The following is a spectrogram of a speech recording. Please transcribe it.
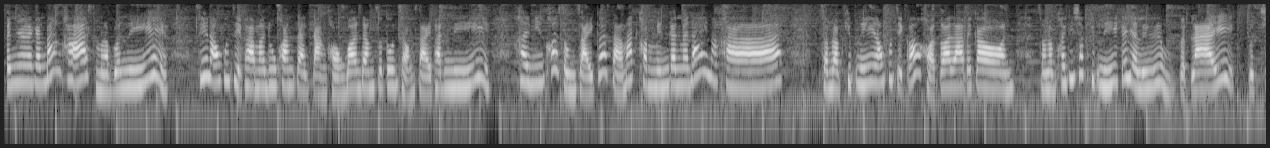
เป็นยังไงกันบ้างคะสำหรับวันนี้ ที่น้องฟูจิพามาดูความแตกต่างของบอลดำสตูลสองสายพันธุ์นี้ ใครมีข้อสงสัยก็สามารถคอมเมนต์กันมาได้นะคะสำหรับคลิปนี้น้องฟูจิก็ขอตัวลาไปก่อนสำหรับใครที่ชอบคลิปนี้ก็อย่าลืม กดไลค์ กดแช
